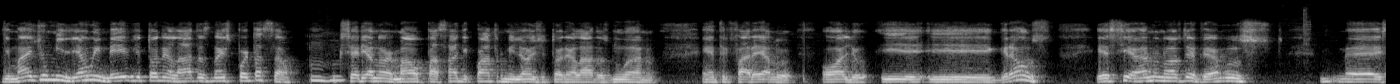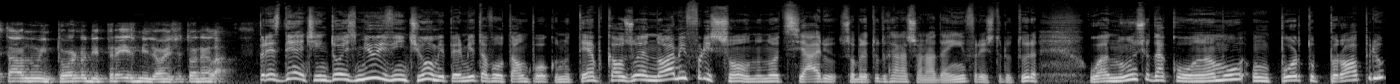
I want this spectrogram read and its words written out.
de mais de um milhão e meio de toneladas na exportação. Uhum. O que seria normal passar de 4 milhões de toneladas no ano entre farelo, óleo e, e grãos. Esse ano nós devemos é, estar no entorno de 3 milhões de toneladas. Presidente, em 2021, me permita voltar um pouco no tempo, causou enorme frisson no noticiário, sobretudo relacionado à infraestrutura, o anúncio da Coamo, um porto próprio,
